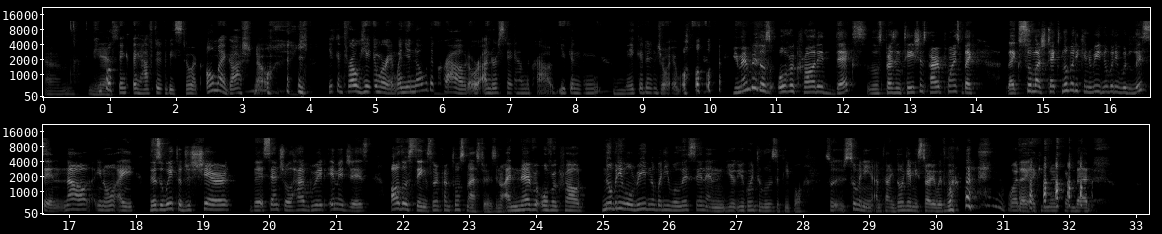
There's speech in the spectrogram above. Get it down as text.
Um, People yes. think they have to be stoic. Oh my gosh, no. you can throw humor in when you know the crowd or understand the crowd. You can make it enjoyable. you remember those overcrowded decks, those presentations, PowerPoints with like like so much text. Nobody can read. Nobody would listen. Now you know i there's a way to just share the essential have great images all those things learn from toastmasters you know. I never overcrowd. Nobody will read nobody will listen and you, you're going to lose the people. So so many i'm telling you don't get me started with what what I, I can learn from that.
